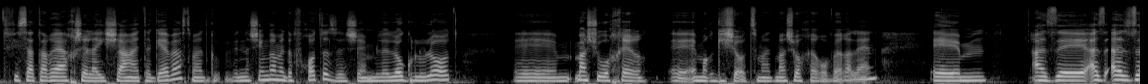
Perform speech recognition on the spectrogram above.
תפיסת הריח של האישה, את הגבר, זאת אומרת, ונשים גם מדווחות על זה שהן ללא גלולות, אה, משהו אחר אה, הן מרגישות, זאת אומרת, משהו אחר עובר עליהן. אה, אז, אה, אז, אז,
